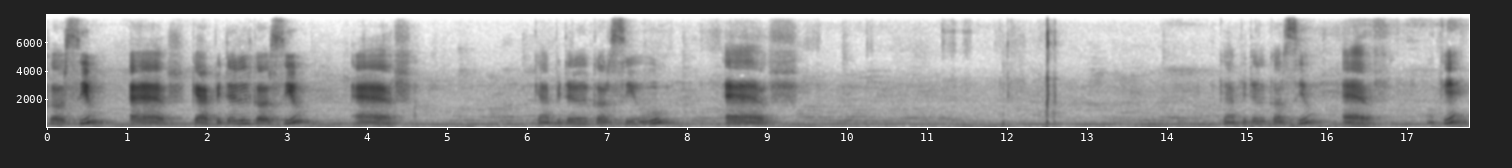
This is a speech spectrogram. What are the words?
cursive F. Capital cursive F. Capital cursive F. Capital cursive F. Okay.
